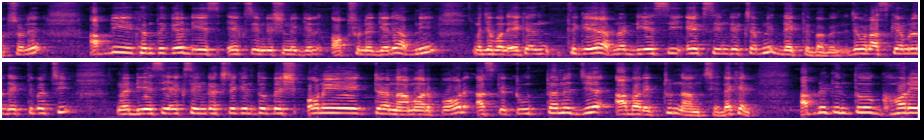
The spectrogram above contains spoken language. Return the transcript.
অপশনে আপনি এখান থেকে ডিএস এক্স ইন্ডেকশনে গেলে অপশনে গেলে আপনি যেমন এখান থেকে আপনার ডিএসসি এক্স ইন্ডেক্স আপনি দেখতে পাবেন। যেমন আজকে আমরা দেখতে পাচ্ছি ডিএসসি এক্স ইন্ডেক্সটা কিন্তু বেশ অনেকটা নামার পর আজকে একটু উত্থানে যে আবার একটু নামছে। দেখেন আপনি কিন্তু ঘরে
